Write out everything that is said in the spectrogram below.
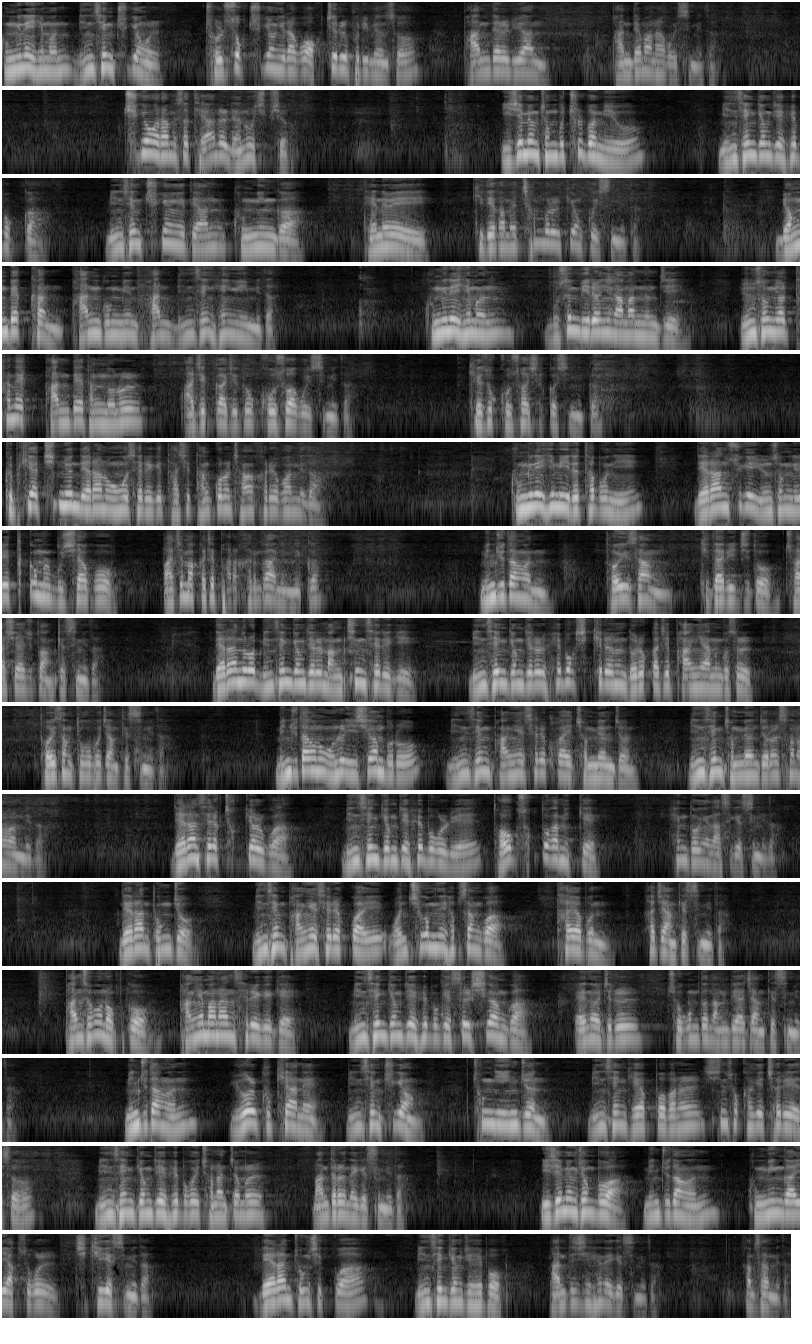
국민의힘은 민생 추경을 졸속 추경이라고 억지를 부리면서 반대를 위한 반대만 하고 있습니다. 추경을 하면서 대안을 내놓으십시오. 이재명 정부 출범 이후 민생 경제 회복과 민생 추경에 대한 국민과 대내외의 기대감에 찬물을 끼얹고 있습니다. 명백한 반국민 반민생 행위입니다. 국민의힘은 무슨 미련이 남았는지 윤석열 탄핵 반대 당론을 아직까지도 고수하고 있습니다. 계속 고수하실 것입니까? 급기야 친윤 내란 옹호 세력이 다시 당권을 장악하려고 합니다. 국민의 힘이 이렇다 보니 내란 숙의 윤석열이 특검을 무시하고 마지막까지 발악하는 거 아닙니까? 민주당은 더 이상 기다리지도 좌시하지도 않겠습니다. 내란으로 민생 경제를 망친 세력이 민생 경제를 회복시키려는 노력까지 방해하는 것을 더 이상 두고 보지 않겠습니다. 민주당은 오늘 이 시간부로 민생 방해 세력과의 전면전, 민생 전면전을 선언합니다. 내란 세력 척결과 민생 경제 회복을 위해 더욱 속도감 있게 행동에 나서겠습니다. 내란 동조, 민생 방해 세력과의 원칙 없는 협상과 타협은 하지 않겠습니다. 반성은 없고 방해만 한 세력에게 민생 경제 회복에 쓸 시간과 에너지를 조금 더 낭비하지 않겠습니다. 민주당은 6월 국회 안에 민생 추경, 총리 인준, 민생 개혁 법안을 신속하게 처리해서 민생 경제 회복의 전환점을 만들어내겠습니다. 이재명 정부와 민주당은 국민과의 약속을 지키겠습니다. 내란 종식과 민생 경제 회복 반드시 해내겠습니다. 감사합니다.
